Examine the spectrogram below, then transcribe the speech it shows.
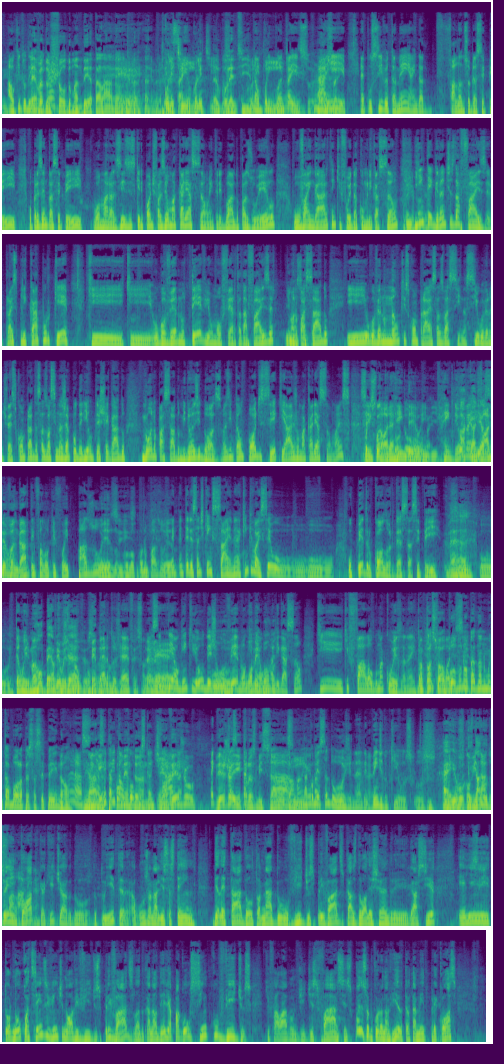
ao que tudo Lembra indica- do show do Mandetta lá? Do... lembro. Coletinho, coletinho. Coletinho. Então, por enquanto é isso. É isso aí aí. é possível também, ainda falando sobre a CPI, o presidente da CPI, o Omar Aziz, disse que ele pode fazer uma cariação entre Eduardo Pazuello, o Weingarten, que foi da comunicação, Ele e integrantes da Pfizer, para explicar por que, que, que o governo teve uma oferta da Pfizer no ano aceitou. passado e o governo não quis comprar essas vacinas. Se o governo tivesse comprado, essas vacinas já poderiam ter chegado no ano passado, milhões de doses. Mas então pode ser que haja uma cariação. Mas Essa por enquanto história tudo rendeu, hein, bicho? Rendeu e A vai cariação... Fábio Van Garten falou que foi Pazuelo. colocou no Pazuelo. É interessante quem sai, né? Quem que vai ser o, o, o- Pedro Collor dessa CPI, né? O, então o irmão... Roberto Meu irmão, Jefferson. o Roberto Jefferson, né? É. Sempre tem alguém que ou deixa o, O- governo ou que tem alguma bomba. ligação que, que fala alguma coisa, né? Então Mas, pessoal, o povo ser? não tá dando muita bola pra essa CPI, não. É, assim, a Ninguém CPI tá tá um comentando. Só vejo, É vejo é que, aí assim, tá- transmissão. Tá, tá ninguém tá- começando hoje, né? Depende do que os, os, É, e, os o, e tá no convidados trending falarem, topic né? aqui, Thiago, do, do Twitter, alguns jornalistas têm deletado ou tornado vídeos privados, o caso do Alexandre Garcia, ele tornou 429 vídeos privados lá do canal dele e apagou cinco vídeos que falavam de disfarces, coisas sobre coronavírus, tratamento precoce.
